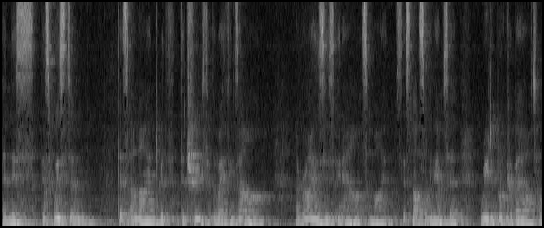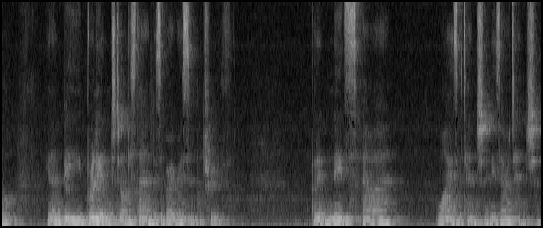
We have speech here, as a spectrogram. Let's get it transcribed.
then this, this wisdom that's aligned with the truth of the way things are arises in our hearts and minds. It's not something we have to read a book about or you know, be brilliant to understand. is a very, very simple truth. But it needs our wise attention, it needs our attention.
